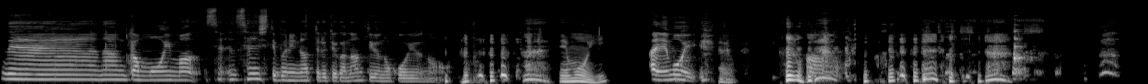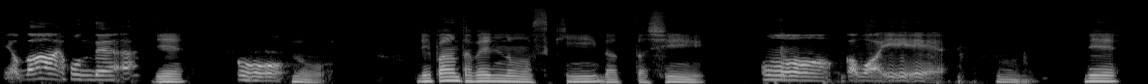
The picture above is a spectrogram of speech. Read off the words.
ねえ、なんかもう今セン、センシティブになってるっていうか、なんていうの、こういうの。エモい？あ、エモい。はい あやばい、ほんで。で、おそう。で、パン食べるのも好きだったし、おかわいい。うん。で、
